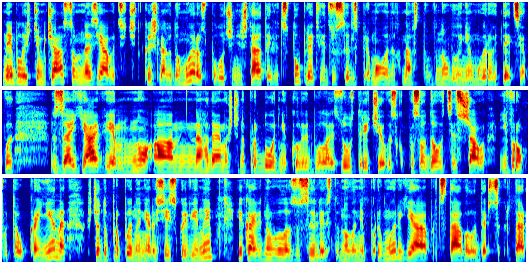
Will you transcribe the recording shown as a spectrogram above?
найближчим часом не з'явиться чіткий шлях до миру, Сполучені Штати відступлять від зусиль спрямованих на встановлення миру. Йдеться в заяві. Ну а нагадаємо, що напередодні, коли відбулася зустріч високопосадовців США, Європи та України щодо припинення російської війни, яка відновила зусилля встановлення перемир'я, представили держсекретар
